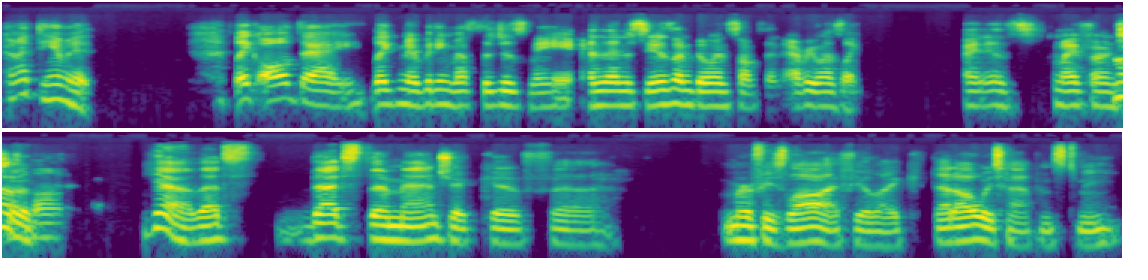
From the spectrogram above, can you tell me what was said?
God damn it. Like all day, like nobody messages me. And then as soon as I'm doing something, everyone's like, and it's my phone's oh, just blowing. Yeah, that's that's the magic of uh Murphy's Law, I feel like. That always happens to me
